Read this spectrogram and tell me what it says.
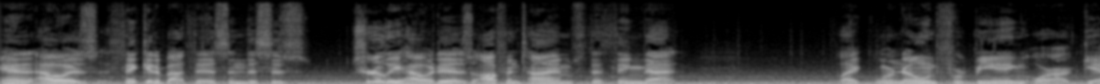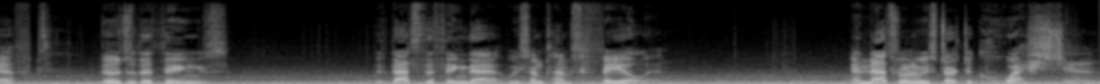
And I was thinking about this, and this is truly how it is. Oftentimes, the thing that like we're known for being or our gift those are the things that's the thing that we sometimes fail in. And that's when we start to question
